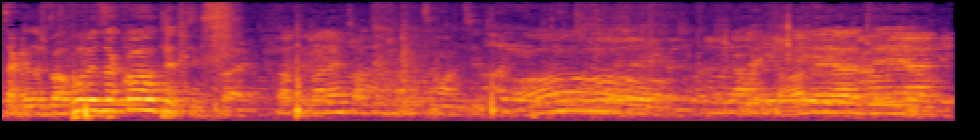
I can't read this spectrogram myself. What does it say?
רצה הקדוש ברוך הוא לזכות את ישראל. תפתח לבעליהם תורתם של. או, תורה בידי.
